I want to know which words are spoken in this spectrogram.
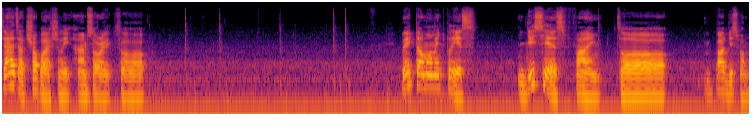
That's a trouble actually. I'm sorry. So wait a moment please. This is fine. So but this one.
